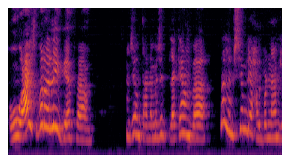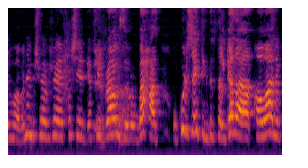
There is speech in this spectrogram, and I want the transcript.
وعايش برا ليبيا ف جمت على ما جبت له Canva. لا لا مش مليح البرنامج هو. برنامج شوي بشوي يخش يلقى فيه browser وبحث وكل شيء تقدر تلقى له قوالب.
